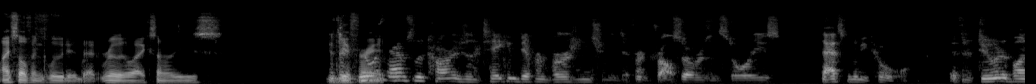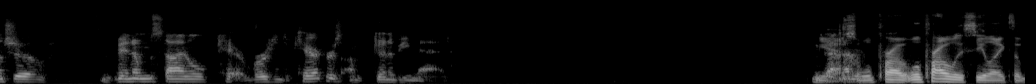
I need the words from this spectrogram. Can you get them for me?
myself included, that really like some of these If they're different. doing Absolute Carnage and they're taking different versions from the different crossovers and stories, that's going to be cool. If they're doing a bunch of Venom style versions of characters, I'm going to be mad. Yeah, Yeah. so we'll probably we'll probably see like the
